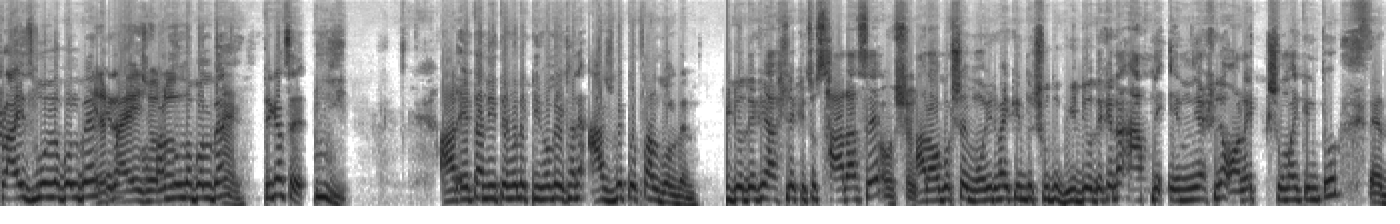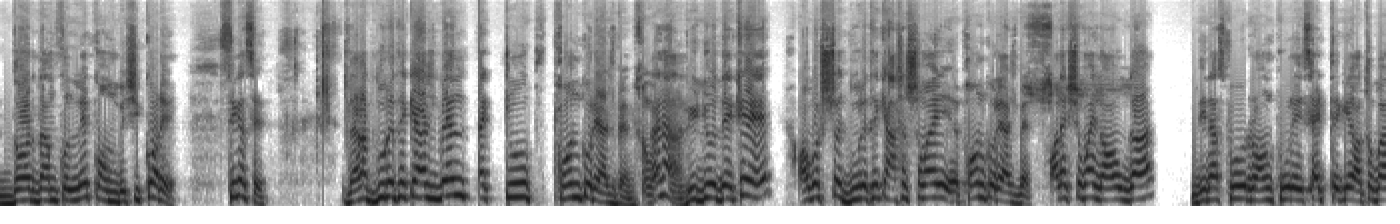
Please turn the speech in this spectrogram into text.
প্রাইস মূল্য বলবেন মূল্য বলবেন হ্যাঁ। ঠিক আছে? আর এটা নিতে হলে কি হবে? এখানে আসবে টোটাল বলবেন। ভিডিও দেখে আসলে কিছু ছাড় আছে। আর অবশ্যই মহির ভাই কিন্তু শুধু ভিডিও দেখে না আপনি এমনি আসলে অনেক সময় কিন্তু দরদাম করলে কম বেশি করে। ঠিক আছে? যারা দূরে থেকে আসবেন একটু ফোন করে আসবেন তাই না? ভিডিও দেখে অবশ্যই দূরে থেকে আসার সময় ফোন করে আসবেন। অনেক সময় নওগাঁ দিনাজপুর, রংপুর এই সাইড থেকে অথবা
